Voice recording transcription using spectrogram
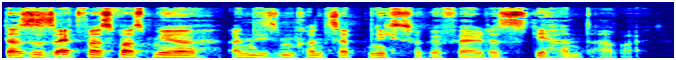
das ist etwas, was mir an diesem Konzept nicht so gefällt. Das ist die Handarbeit.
